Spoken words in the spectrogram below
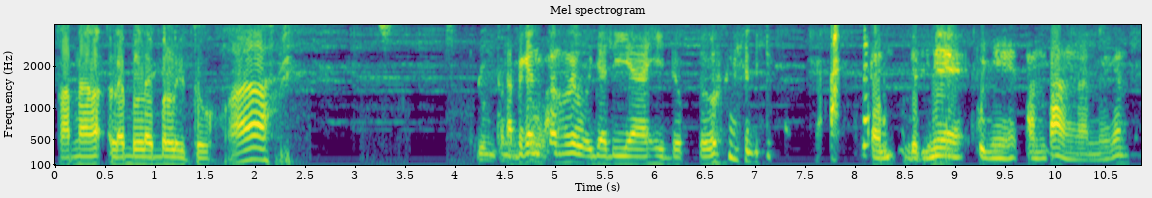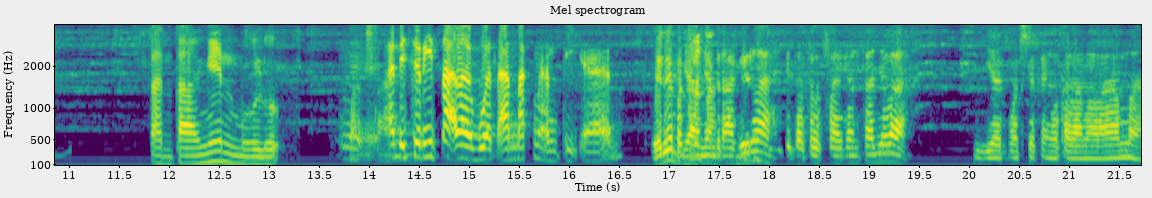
Karena label-label itu. Ah, Tapi kan seru jadinya hidup tuh. Jadi Kita jadinya punya tantangan ya kan. tantangin mulu. Hmm, Ada cerita lah buat anak nanti kan. Jadi pertanyaan Pak. terakhir lah, kita selesaikan saja lah. Biar podcast yang nggak usah lama-lama.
